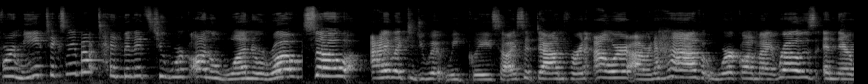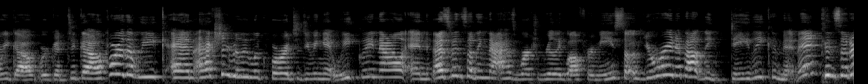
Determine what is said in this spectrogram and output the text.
For me, it takes me about 10 minutes to work on one row, so I like to do it weekly. So I sit down for an hour, hour and a half, work on my rows, and there we go. We're good to go for the week. And I actually really look forward to doing it weekly now, and that's been something that has worked really well for me. So if you're worried about the daily commitment, consider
